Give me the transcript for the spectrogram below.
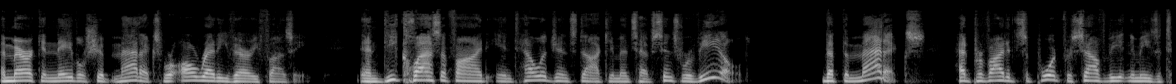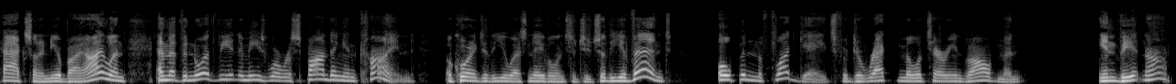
American naval ship Maddox were already very fuzzy. And declassified intelligence documents have since revealed that the Maddox had provided support for South Vietnamese attacks on a nearby island and that the North Vietnamese were responding in kind, according to the U.S. Naval Institute. So the event opened the floodgates for direct military involvement in Vietnam.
